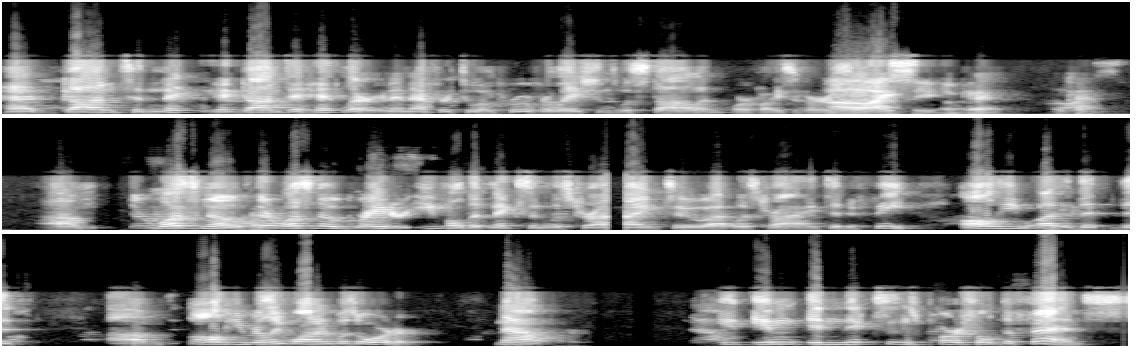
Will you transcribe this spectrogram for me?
had gone to Nick, had gone to Hitler in an effort to improve relations with Stalin, or vice versa. Oh, I see. Okay. Okay. Um, there was no there was no greater evil that Nixon was trying to uh, was trying to defeat. All he uh, that that um, all he really wanted was order. Now, in in- Nixon's partial defense,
